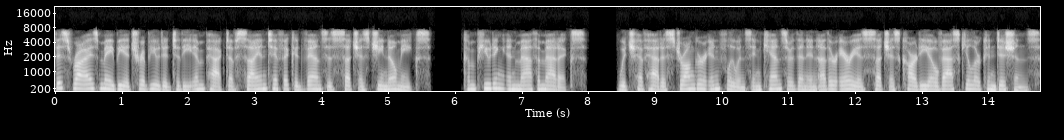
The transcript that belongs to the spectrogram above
This rise may be attributed to the impact of scientific advances such as genomics, computing and mathematics, which have had a stronger influence in cancer than in other areas such as cardiovascular conditions.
